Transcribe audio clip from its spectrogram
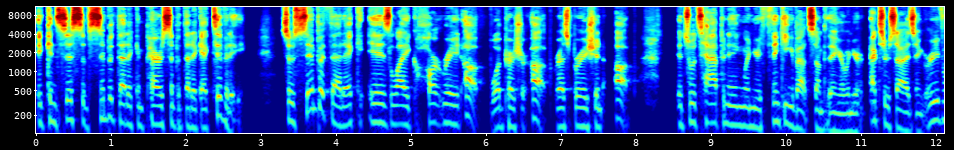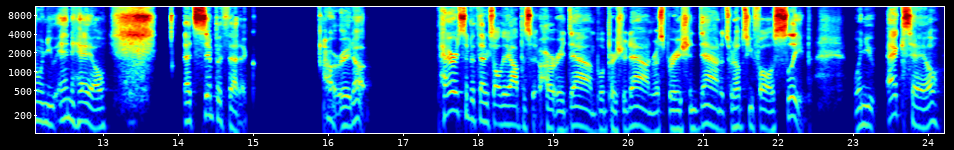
it consists of sympathetic and parasympathetic activity so sympathetic is like heart rate up, blood pressure up, respiration up. It's what's happening when you're thinking about something or when you're exercising or even when you inhale. That's sympathetic. Heart rate up. Parasympathetic's all the opposite. Heart rate down, blood pressure down, respiration down. It's what helps you fall asleep. When you exhale,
